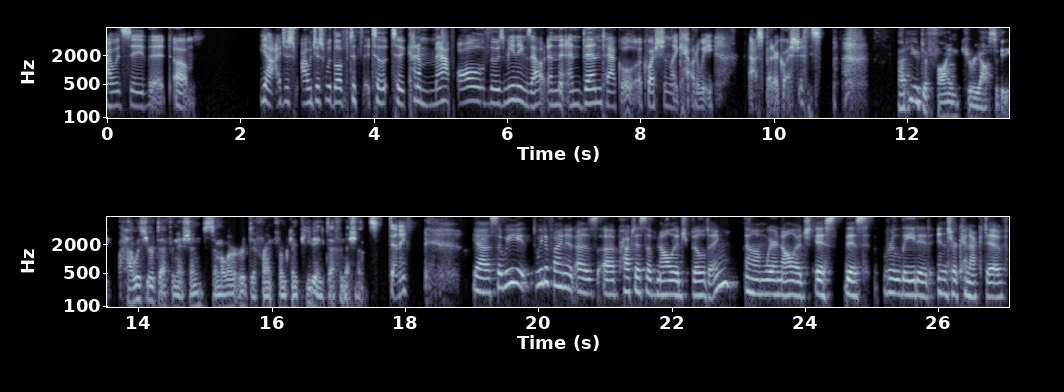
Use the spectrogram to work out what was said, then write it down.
I would say that um, yeah i just i would just would love to to to kind of map all of those meanings out and and then tackle a question like how do we ask better questions? How do you define curiosity? How is your definition similar or different from competing definitions? Denny yeah, so we we define it as a practice of knowledge building, um, where knowledge is this related, interconnective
